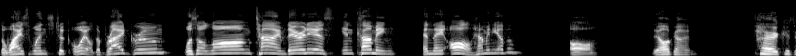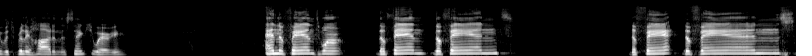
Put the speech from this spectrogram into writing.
The wise ones took oil. The bridegroom was a long time. There it is in coming. And they all, how many of them? All. They all got tired because it was really hot in the sanctuary. And the fans weren't, the fan, the fans, the fan, the fans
